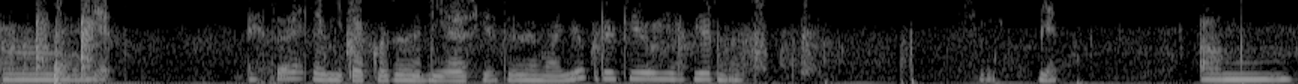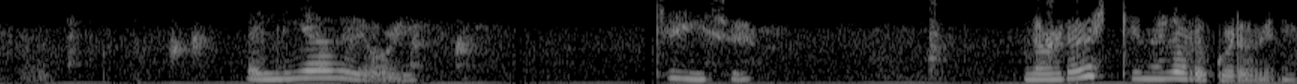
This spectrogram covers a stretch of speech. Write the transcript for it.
Mm, bien. Esta es la bitácora del día 7 de mayo. Creo que hoy es viernes. Sí, bien. el día de hoy. ¿Qué hice? La verdad es que no lo recuerdo bien.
